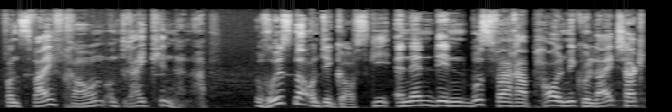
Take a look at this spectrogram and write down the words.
von zwei Frauen und drei Kindern ab. Rösner und Degowski ernennen den Busfahrer Paul Mikolajczak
